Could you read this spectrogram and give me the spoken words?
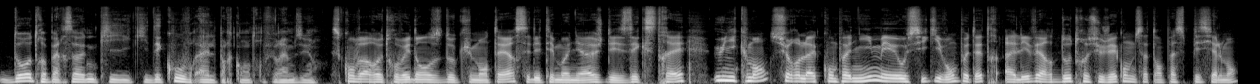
d'autres personnes qui, qui découvrent, elles, par contre, au fur et à mesure. Ce qu'on va retrouver dans ce documentaire, c'est des témoignages, des extraits, uniquement sur la compagnie, mais aussi qui vont peut-être aller vers d'autres sujets qu'on ne s'attend pas spécialement.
